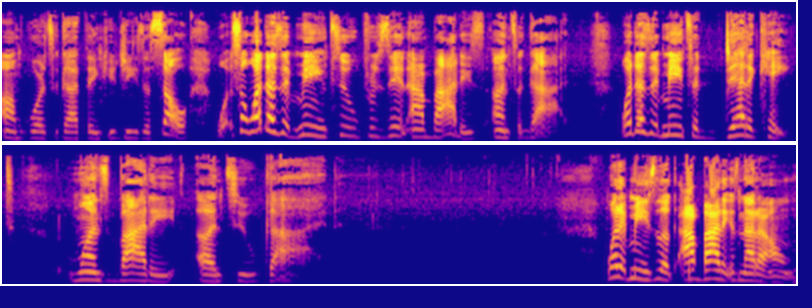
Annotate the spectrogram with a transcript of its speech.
Um, glory to God. Thank you, Jesus. So, so what does it mean to present our bodies unto God? What does it mean to dedicate one's body unto God? What it means. Look, our body is not our own.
